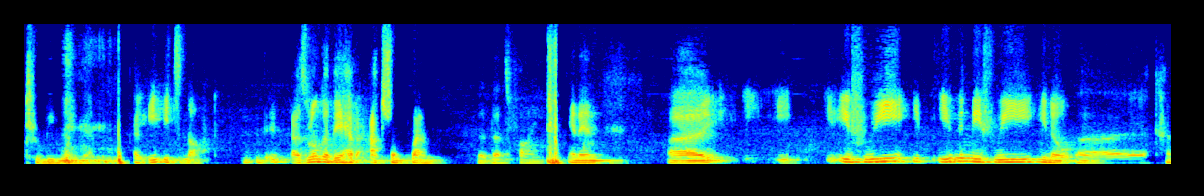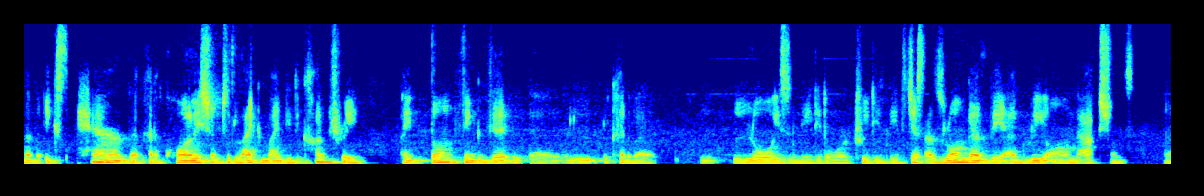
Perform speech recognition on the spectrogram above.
to remove them. It, it's not. As long as they have action plan, that, that's fine. And then uh, if we, even if we, you know, uh, kind of expand the kind of coalition to like-minded country, I don't think that uh, kind of a law is needed or treaty is needed. Just as long as they agree on actions, uh,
